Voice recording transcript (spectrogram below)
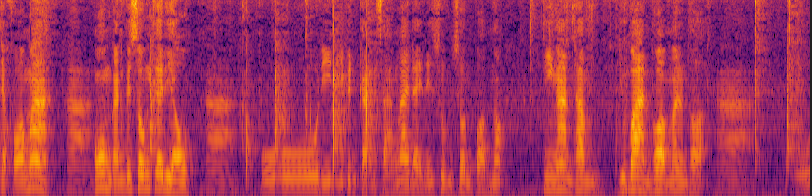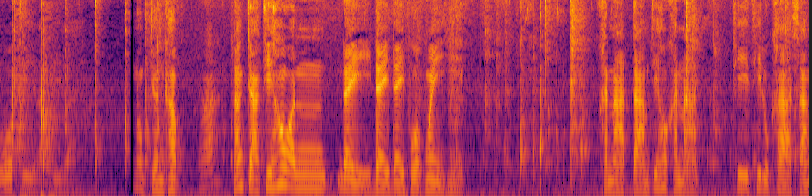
เจ้าของมาค่ะโฮมกันไปส่งเทื่อเดียว ค่ะโอ้ดีดีเป็นการสร้างรายได้ในซุ่มส้นพร้อมเนาะ มีงานทำอยู่บ้านพร้อมมานั่นเถอะค่ะโอ้ดีหลายดีหลายน้องเจินครับ ฮะหลังจากที่เฮาอันได้ได้ได้พวกไม้หีบ ขนาดตามที่เฮาขนาดที่ที่ลูกค้าสั่ง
